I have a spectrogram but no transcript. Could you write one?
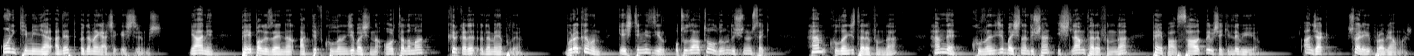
12 milyar adet ödeme gerçekleştirilmiş. Yani PayPal üzerinden aktif kullanıcı başına ortalama 40 adet ödeme yapılıyor. Bu rakamın geçtiğimiz yıl 36 olduğunu düşünürsek hem kullanıcı tarafında hem de kullanıcı başına düşen işlem tarafında PayPal sağlıklı bir şekilde büyüyor. Ancak şöyle bir problem var.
